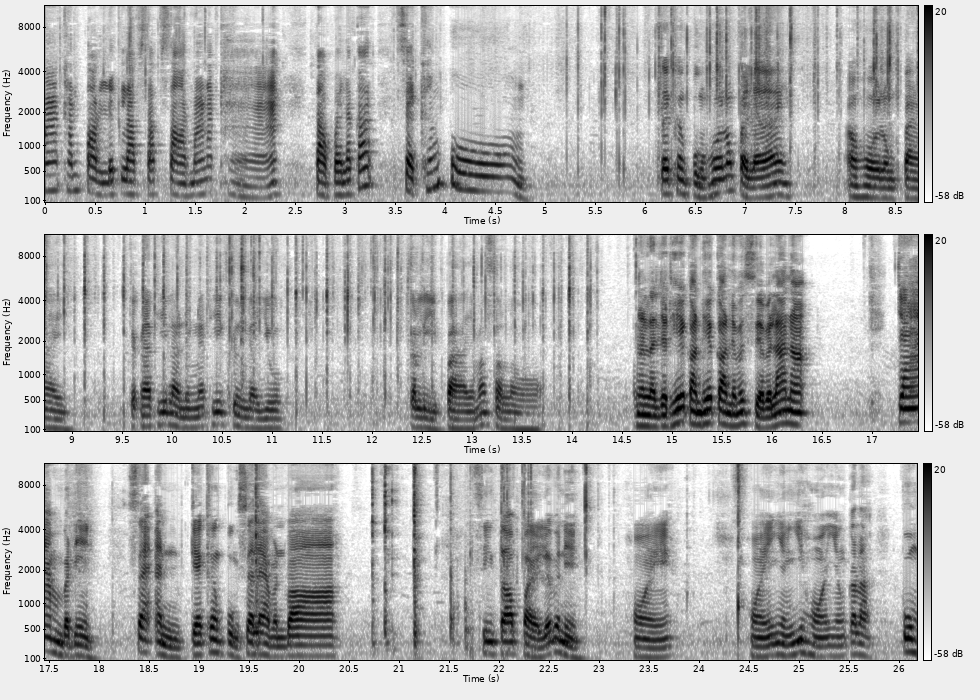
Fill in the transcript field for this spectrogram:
มากขั้นตอนลึกลับซับซ้อนมากนะคะ ต่อไปแล้วก็ใส่เครื่องปรุง ใส่เครื่องปรุงโห้ลงไปเลย เอาโหยลงไป จากหน้าที่เราหนึ่งหน้าที่ครึ่งได้อยู่กะหรี่ปลายังมาสลอนั่นแหละจะเทก่อนเทก่อนเดี๋ยวมันเสียเวลาเนาะจ้ามบัดนี้ใส่อันแกะเครื่องปรุงใส่แล้วมันบอสิ่งต่อไปเลยบัดนี้ หอย หอยอย่างยี่หอยอย่างก็ละปุ่ม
